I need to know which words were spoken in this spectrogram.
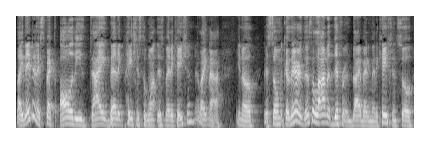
like they didn't expect all of these diabetic patients to want this medication. They're like, nah, you know, there's so because there there's a lot of different diabetic medications. So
